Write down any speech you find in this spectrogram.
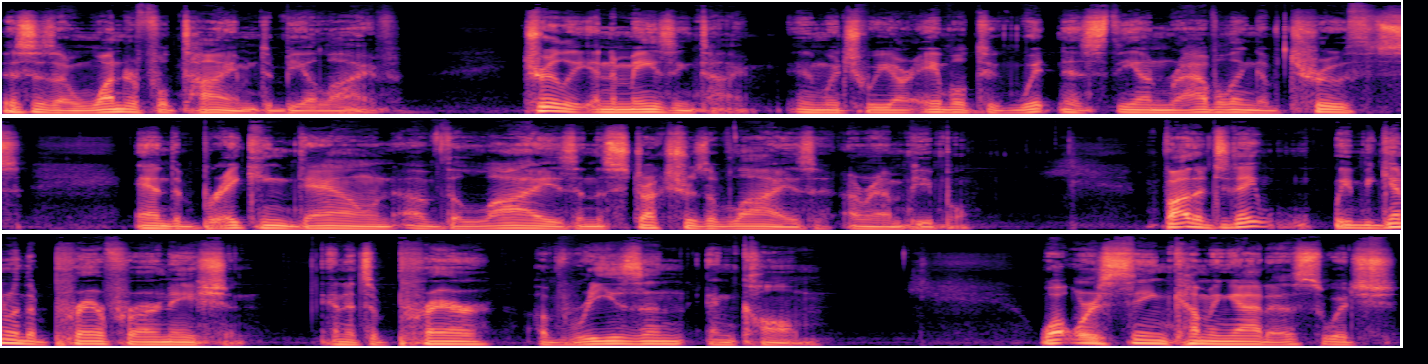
This is a wonderful time to be alive. Truly an amazing time in which we are able to witness the unraveling of truths and the breaking down of the lies and the structures of lies around people. Father, today we begin with a prayer for our nation, and it's a prayer of reason and calm what we're seeing coming at us, which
